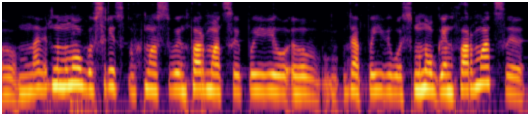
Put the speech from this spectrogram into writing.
Э, наверное, много в средствах массовой информации появил, э, да, появилось много информации.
